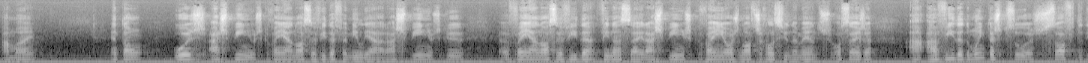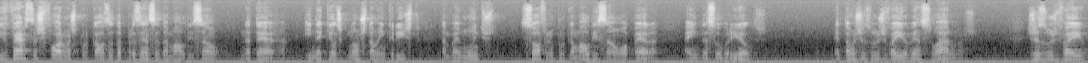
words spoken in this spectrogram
Amém? Então, Hoje há espinhos que vêm à nossa vida familiar, há espinhos que eh, vêm à nossa vida financeira, há espinhos que vêm aos nossos relacionamentos. Ou seja, a, a vida de muitas pessoas sofre de diversas formas por causa da presença da maldição na terra. E naqueles que não estão em Cristo, também muitos sofrem porque a maldição opera ainda sobre eles. Então Jesus veio abençoar-nos. Jesus veio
